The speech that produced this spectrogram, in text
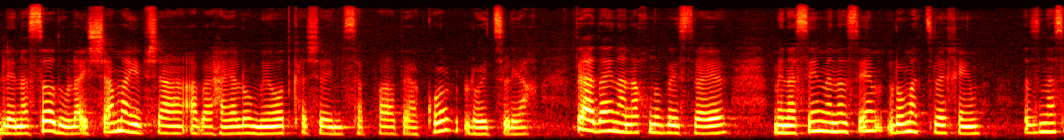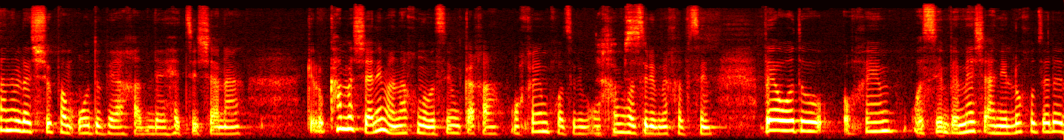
לנסות, אולי שם אי אפשר, אבל היה לו מאוד קשה עם שפה והכל, לא הצליח. ועדיין אנחנו בישראל מנסים, מנסים, לא מצליחים. אז נסענו לשוב פעם עוד ביחד לחצי שנה. כאילו כמה שנים אנחנו עושים ככה, הולכים, חוזרים, הולכים, חוזרים, מחפשים. ועוד הולכים, עושים, באמת שאני לא חוזרת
